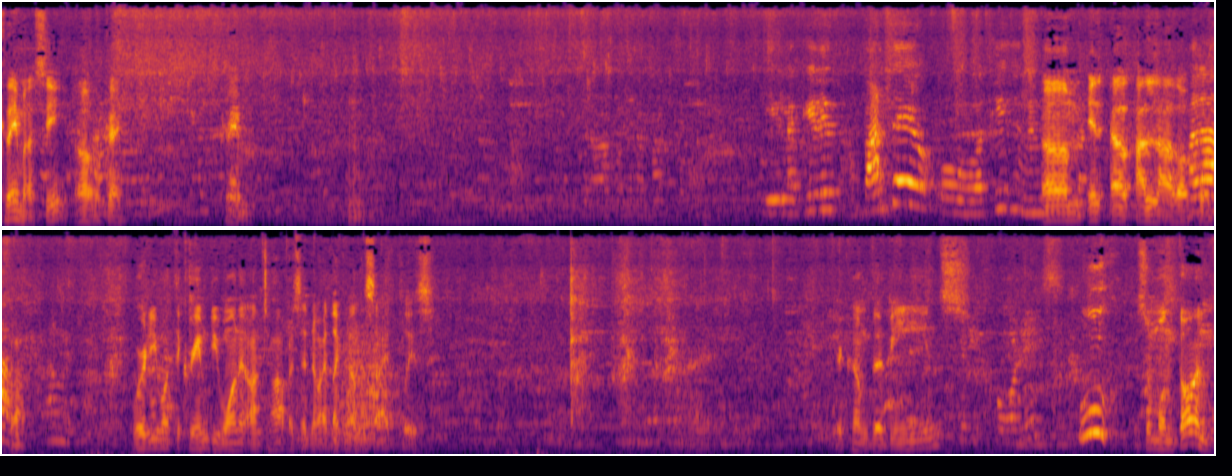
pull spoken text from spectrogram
crema, ¿sí? Oh, okay. Cream. Hmm. ¿Y la quieres aparte o aquí en el Um, in, al, al lado, Al lado. porfa. Where do you want the cream? Do you want it on top? I said no, I'd like it on the side, please. Here come the beans. ¡Uh! Es un montón.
